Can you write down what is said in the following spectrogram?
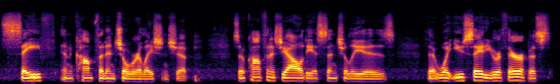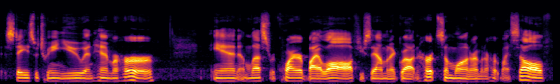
safe and confidential relationship. So, confidentiality essentially is that what you say to your therapist stays between you and him or her. And unless required by law, if you say, I'm going to go out and hurt someone or I'm going to hurt myself,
